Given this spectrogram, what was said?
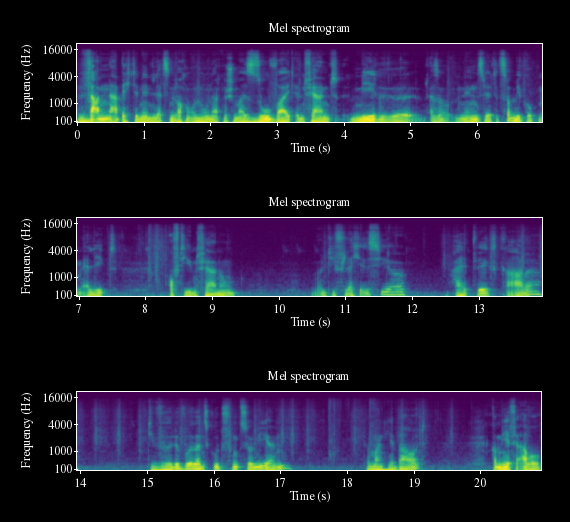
wann habe ich denn in den letzten Wochen und Monaten schon mal so weit entfernt mehrere, also nennenswerte Zombie-Gruppen erlegt auf die Entfernung? Und die Fläche ist hier halbwegs gerade. Die würde wohl ganz gut funktionieren, wenn man hier baut. Komm hier für Abo.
